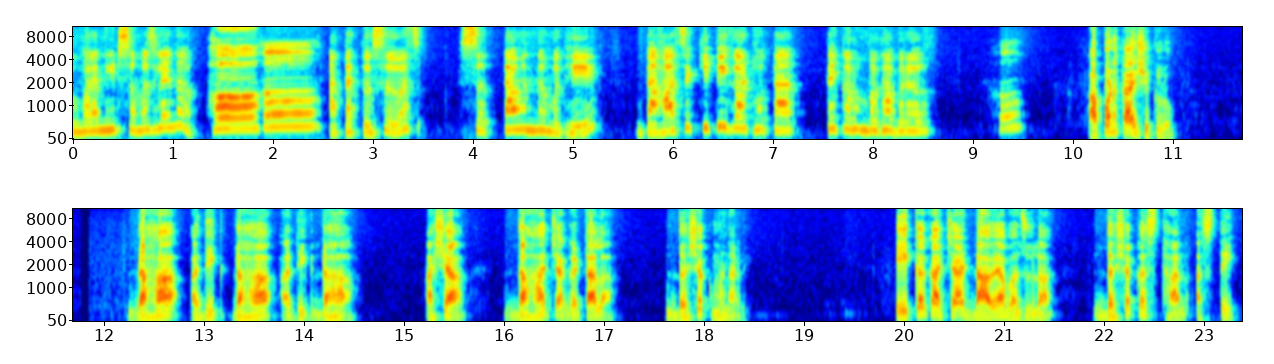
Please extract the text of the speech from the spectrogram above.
तुम्हाला नीट समजलंय ना? हो. हो. आता तसंच सत्तावन्नमध्ये दहाचे किती गट होतात ते करून बघा बरं. हो. आपण काय शिकलो? दहा अधिक दहा अधिक दहा अशा दहाच्या गटाला दशक म्हणावे. एककाच्या डाव्या बाजूला दशक स्थान असते.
